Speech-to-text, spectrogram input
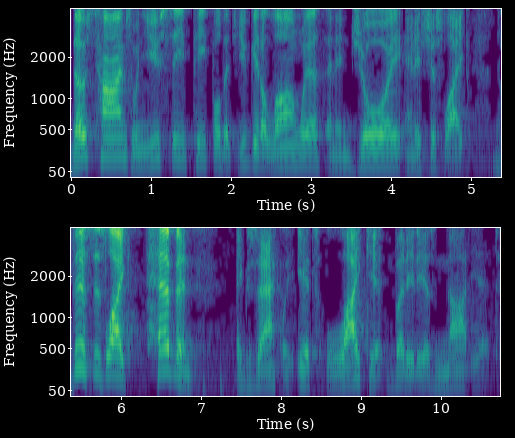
Those times when you see people that you get along with and enjoy, and it's just like, this is like heaven. Exactly. It's like it, but it is not it.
